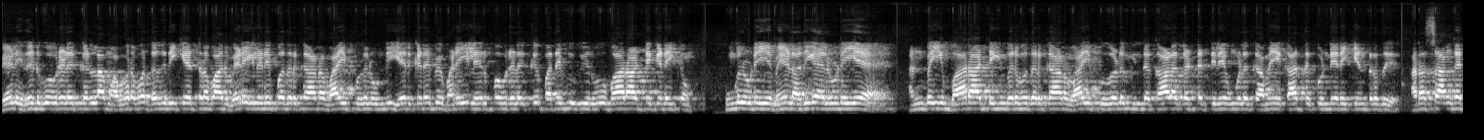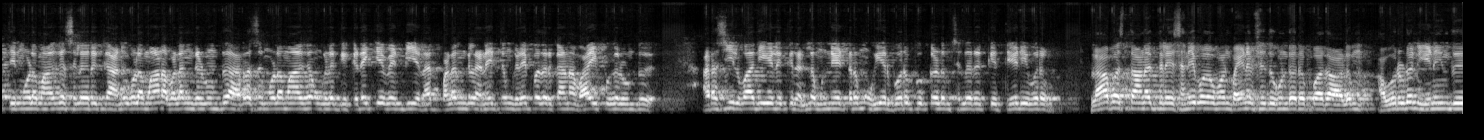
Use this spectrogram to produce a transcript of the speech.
வேலை தேடுபவர்களுக்கெல்லாம் அவரவர் தகுதிக்கேற்றவாறு வேலைகள் இணைப்பதற்கான வாய்ப்புகள் உண்டு. ஏற்கனவே பணியில் இருப்பவர்களுக்கு பதவி உயர்வு பாராட்டு கிடைக்கும். உங்களுடைய மேல் அதிகாரிகளுடைய அன்பையும் பாராட்டையும் பெறுவதற்கான வாய்ப்புகளும் இந்த காலகட்டத்திலே உங்களுக்கு அமைய காத்து கொண்டிருக்கின்றது. அரசாங்கத்தின் மூலமாக சிலருக்கு அனுகூலமான பலன்கள் உண்டு. அரசு மூலமாக உங்களுக்கு கிடைக்க வேண்டிய நற்பலன்கள் அனைத்தும் கிடைப்பதற்கான வாய்ப்புகள் உண்டு. அரசியல்வாதிகளுக்கு நல்ல முன்னேற்றமும் உயர் பொறுப்புகளும் சிலருக்கு தேடி வரும். லாபஸ்தானத்திலே சனி பகவான் பயணம் செய்து கொண்டிருப்பதாலும் அவருடன் இணைந்து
